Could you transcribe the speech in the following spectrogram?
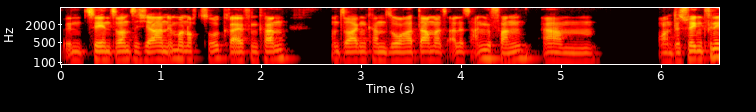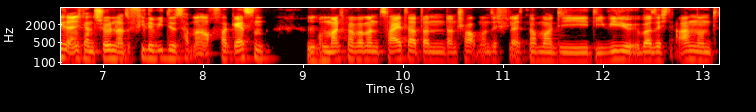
in 10, 20 Jahren immer noch zurückgreifen kann und sagen kann, so hat damals alles angefangen. Ähm, und deswegen finde ich es eigentlich ganz schön. Also viele Videos hat man auch vergessen. Mhm. Und manchmal, wenn man Zeit hat, dann, dann schaut man sich vielleicht nochmal die, die Videoübersicht an und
